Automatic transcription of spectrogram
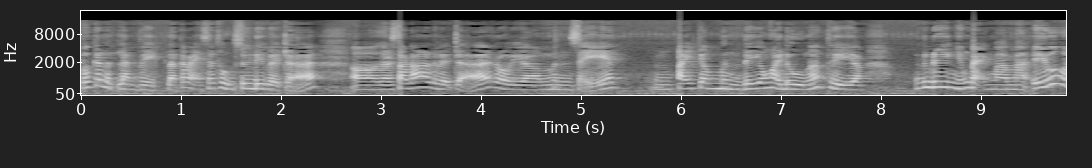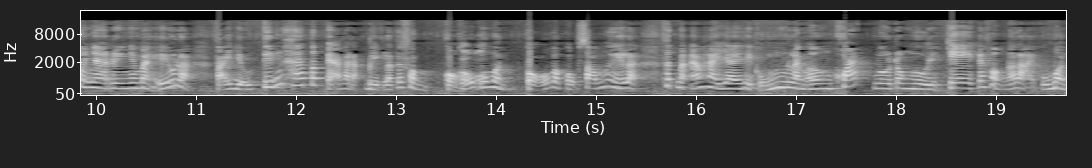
Với cái lịch làm việc là các bạn sẽ thường xuyên đi về trễ. Uh, rồi sau đó là về trễ rồi uh, mình sẽ ừ, tay chân mình đi ở ngoài đường á. Thì riêng những bạn mà mà yếu thôi nha riêng những bạn yếu là phải giữ kín hết tất cả và đặc biệt là cái phần cổ, cổ. của mình. Cổ và cột sống nghĩa là thích mặc áo hai dây thì cũng làm ơn khoác vô trong người che cái phần đó lại của mình.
